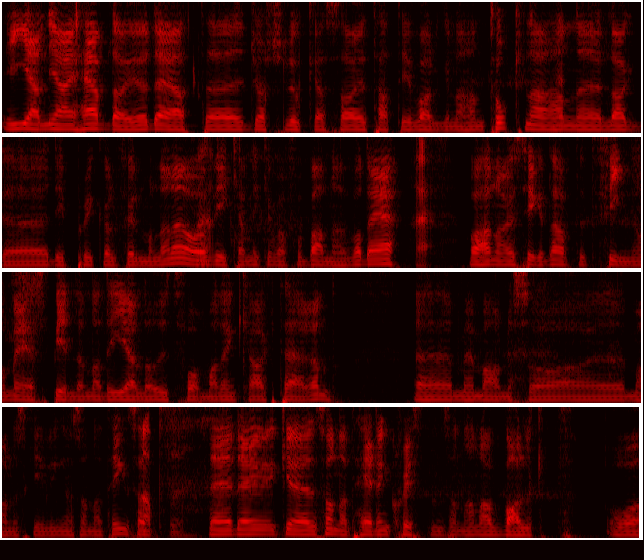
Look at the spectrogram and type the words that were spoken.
igjen, jeg hevder jo det at uh, George Lucas har jo tatt de valgene han tok når han uh, lagde de prequel-filmene, og Ja. vi kan ikke være forbanna over det. Ja. Og han har jo sikkert hatt et finger med i spillet når det gjelder å utforme den karakteren. Uh, med manus og manuskriving og sånne ting. Så det, det er jo ikke sånn at Hayden Christensen han har valgt å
